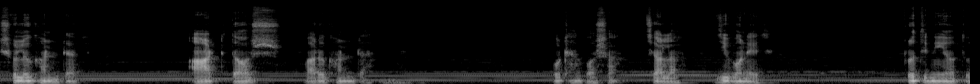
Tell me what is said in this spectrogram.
ষোলো ঘণ্টার আট, দশ, বারো ঘণ্টা ওঠা, বসা, চলা জীবনের প্রতিনিয়ত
